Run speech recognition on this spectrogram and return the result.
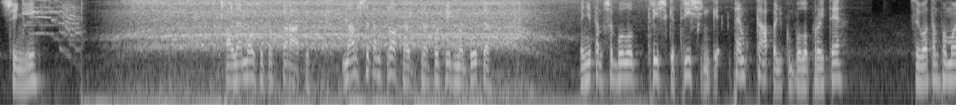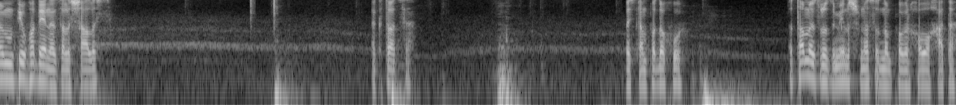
чи ні. Але можу постаратись. Нам ще там трохи потрібно бути. Мені там ще було трішки, трішеньки, прям капельку було пройти. Це його там, по-моєму, півгодини залишалось. А хто це? Ось там по даху. А то ми зрозуміли, що в нас одноповерхова хата.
